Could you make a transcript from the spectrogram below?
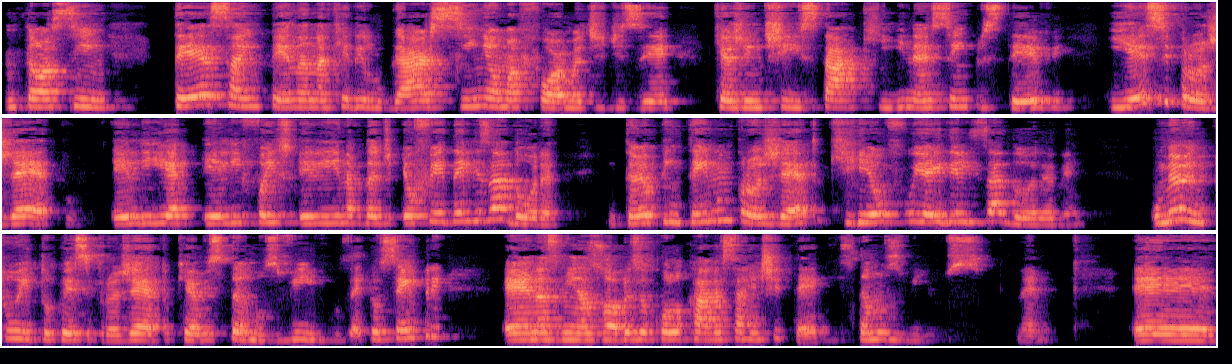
Então, assim, ter essa empena naquele lugar, sim, é uma forma de dizer que a gente está aqui, né? Sempre esteve. E esse projeto, ele, é, ele foi, ele, na verdade, eu fui idealizadora. Então, eu pintei num projeto que eu fui a idealizadora, né? O meu intuito com esse projeto, que é o Estamos Vivos, é que eu sempre, é, nas minhas obras, eu colocava essa hashtag, Estamos Vivos, né? É,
